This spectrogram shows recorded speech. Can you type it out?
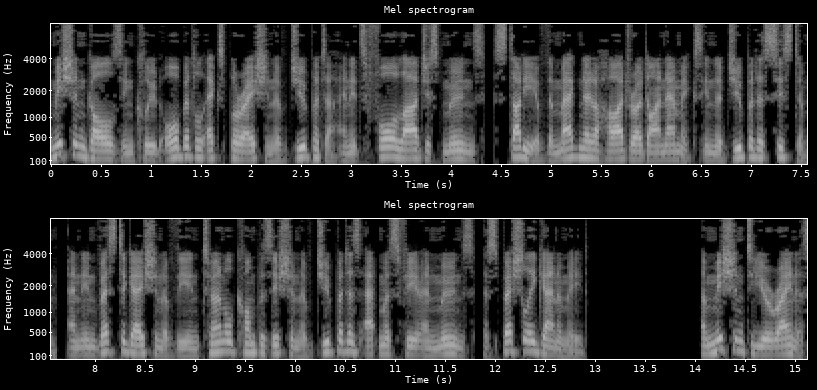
Mission goals include orbital exploration of Jupiter and its four largest moons, study of the magnetohydrodynamics in the Jupiter system, and investigation of the internal composition of Jupiter's atmosphere and moons, especially Ganymede. A mission to Uranus,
